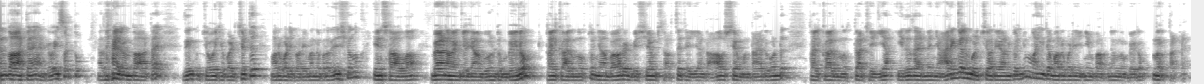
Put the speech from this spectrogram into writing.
എന്തോ ആട്ടെ എനിക്ക് പൈസ കിട്ടും. അതായാലും എന്തോ ആട്ടെ ഇത് ചോദിച്ച് പഠിച്ചിട്ട് മറുപടി പറയുമെന്ന് പ്രതീക്ഷിക്കുന്നു. ഇൻഷാല്ല വേണമെങ്കിൽ ഞാൻ വീണ്ടും വരും. തൽക്കാലം നിർത്തും. ഞാൻ വേറൊരു വിഷയം ചർച്ച ചെയ്യേണ്ട ആവശ്യമുണ്ടായതുകൊണ്ട് തൽക്കാലം നിർത്തുക ചെയ്യുക. ഇത് തന്നെ ഞാൻ ആരെങ്കിലും വിളിച്ചു അറിയാണെങ്കിൽ ഞാൻ അതിന്റെ മറുപടി ഇനിയും പറഞ്ഞൊന്നും വരും. നിർത്തട്ടെ.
